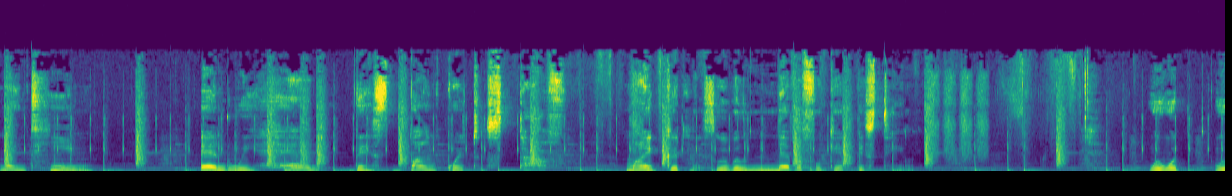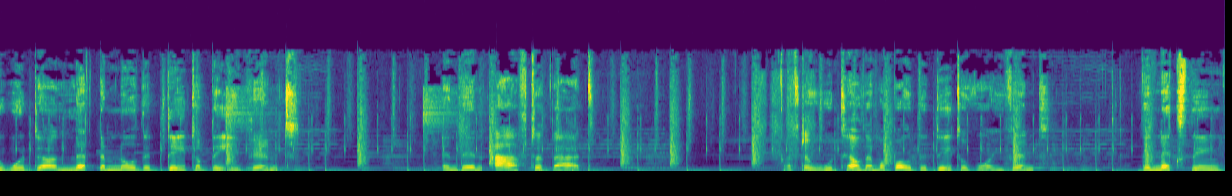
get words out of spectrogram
19 and we had this banquet staff. My goodness, we will never forget this team. We would we would uh, let them know the date of the event and then after that, after we would tell them about the date of our event, the next thing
